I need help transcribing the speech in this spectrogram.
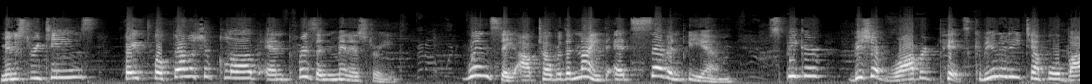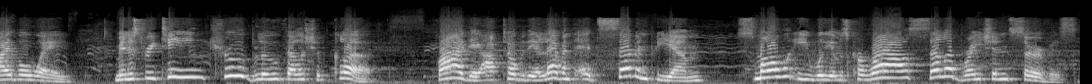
Ministry teams Faithful Fellowship Club and Prison Ministry. Wednesday, October the 9th at 7 p.m. Speaker Bishop Robert Pitts, Community Temple Bible Way. Ministry team True Blue Fellowship Club. Friday, October the 11th at 7 p.m. Smallwood E. Williams Chorale Celebration Service.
